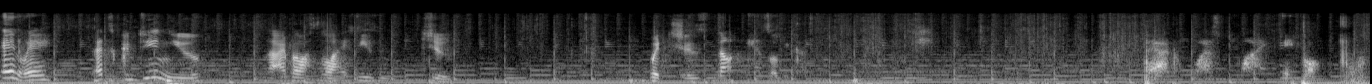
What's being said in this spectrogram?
Anyway, let's continue the I Lost a Lie Season 2. Which is not cancelled because... That was my April Fool's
